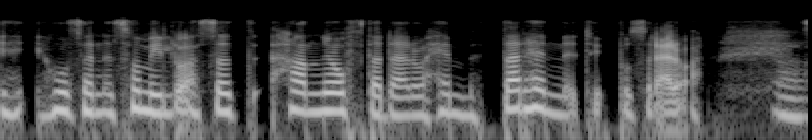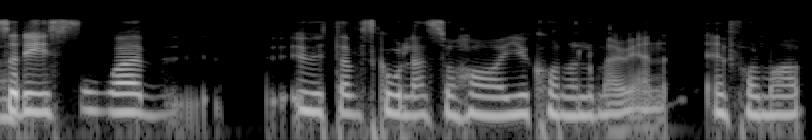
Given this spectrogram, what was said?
i, hos hennes familj då. Så att han är ofta där och hämtar henne typ och sådär. Ja. Så det är så, utanför skolan så har ju Connell och Marianne en form av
